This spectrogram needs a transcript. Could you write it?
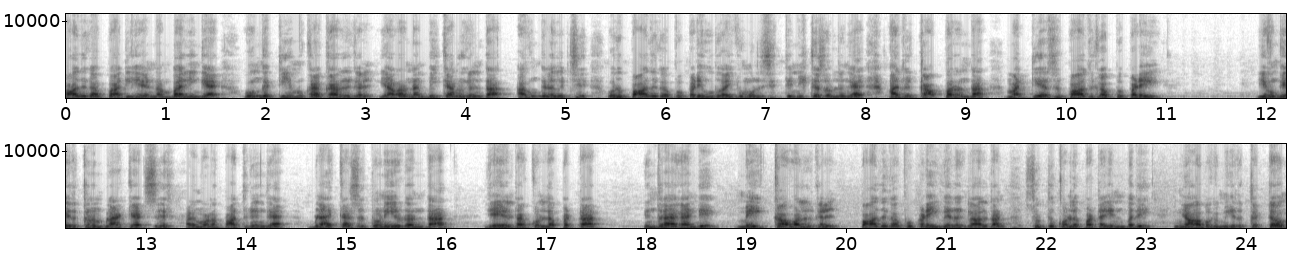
பாதுகாப்பு அதிகாரி நம்பாதீங்க. உங்கள் திமுக காரர்கள் யாரோ நம்பிக்கையானவர்கள் தான் அவங்கள வச்சு ஒரு பாதுகாப்பு படை உருவாக்கி உங்களை சுற்றி நிற்க சொல்லுங்க. அதுக்கு அப்புறம் தான் மத்திய அரசு பாதுகாப்பு படை. இவங்க இருக்கணும் பிளாக் கேட்ஸு அது முதல்ல பார்த்துக்கோங்க. பிளாக் கேட்ஸ் துணையுடன் தான் ஜெயலலிதா கொல்லப்பட்டார். இந்திரா காந்தி மெய்க்காவலர்கள் பாதுகாப்பு படை வீரர்களால் தான் சுட்டுக் கொல்லப்பட்டார் என்பதை ஞாபகம் இருக்கட்டும்.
